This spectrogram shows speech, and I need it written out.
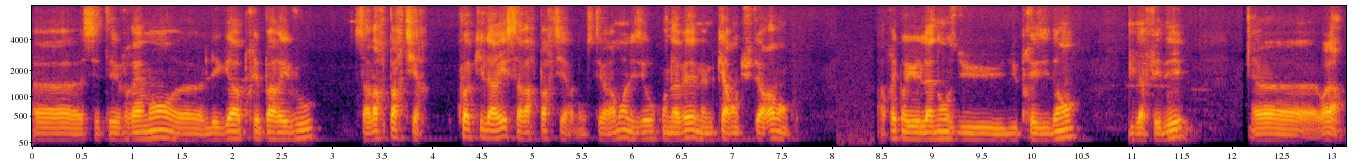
euh, c'était vraiment, les gars, préparez-vous, ça va repartir quoi qu'il arrive, ça va repartir. Donc c'était vraiment les zéros qu'on avait, même 48 heures avant. Après, quand il y a eu l'annonce du, président de la Fédé, voilà,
